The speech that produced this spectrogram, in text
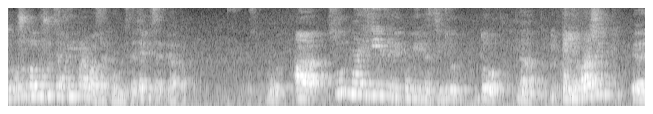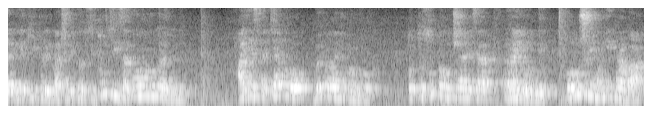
Тому що порушуються мої права законні, стаття 55. От. А суд має діяти відповідності до, до е, повноважень, е, які передбачені Конституцією і законом України. А є стаття про виправлення помилок. Тобто суд, виходить, районний, порушує мої права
